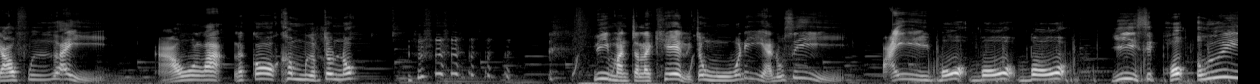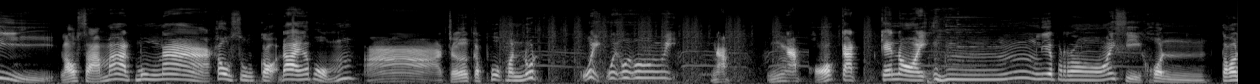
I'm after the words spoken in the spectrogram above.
ยาวเฟื้อย เอาละแล้วก็ขมือบเจ้านก นี่มันจระเข้หรือเจ้างูวะเนี่ยดูสิ ไปโบโบโบยี่สิบหกเอ้ย เราสามารถมุ่งหน้าเข้าสู่เกาะได้ครับผม อ่า เจอกับพวกมนุษย์อุ้ยอุ้ยอุ้ยอุ้ยงับ งับขอกัดแกหน่อย อืเรียบร้อยสี่คน ตอน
